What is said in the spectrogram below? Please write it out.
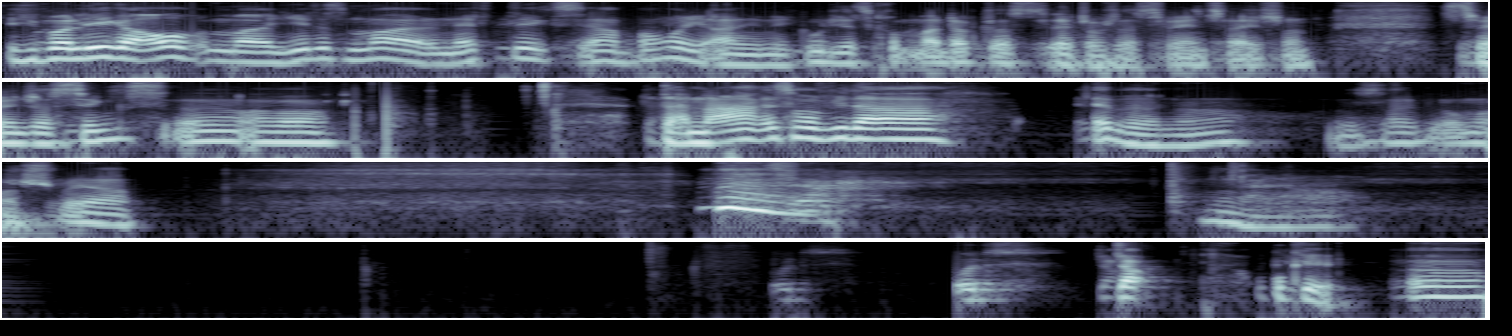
ich überlege auch immer, jedes Mal, Netflix, ja, brauche ich eigentlich nicht. Gut, jetzt kommt mal Dr. Äh, Dr. Strange, sag ich schon. Stranger Things, äh, aber danach ist auch wieder Ebbe, ne? Das ist halt immer schwer. Tja, Naja. gut. Gut. Ja, okay. Äh,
